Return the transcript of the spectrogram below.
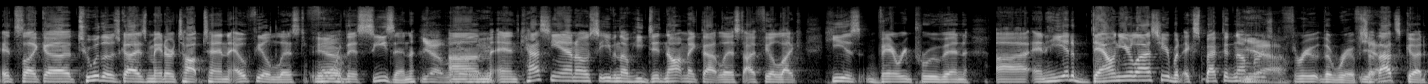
It's like uh, two of those guys made our top ten outfield list for Yeah. this season. Yeah, um, literally. and Castellanos, even though he did not make that list, I feel like he is very proven. Uh, and he had a down year last year, but expected numbers Yeah. through the roof, so Yeah. that's good.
